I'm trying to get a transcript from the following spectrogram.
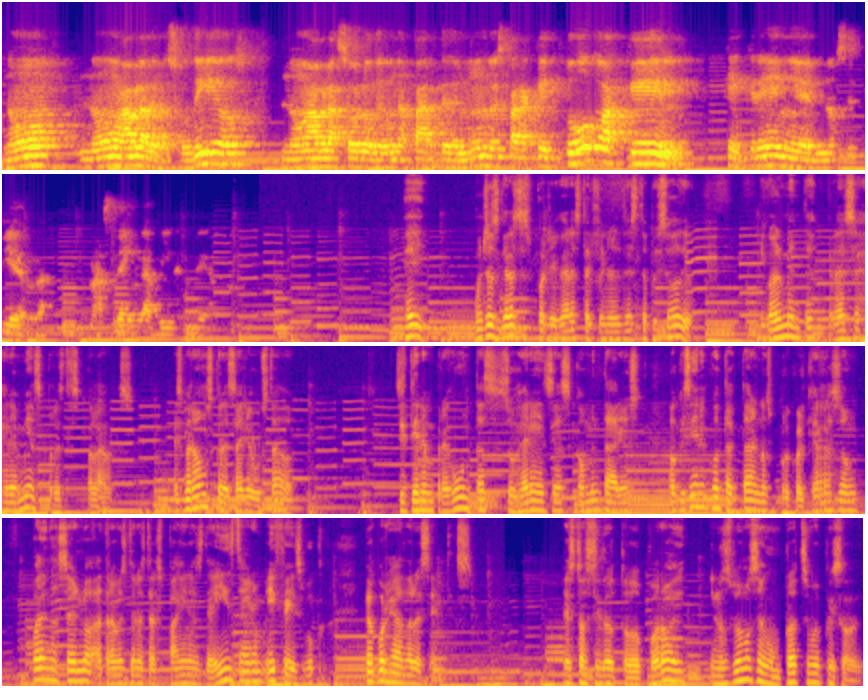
No, no habla de los judíos, no habla solo de una parte del mundo, es para que todo aquel que cree en Él no se pierda, mas tenga vida eterna. Hey, muchas gracias por llegar hasta el final de este episodio. Igualmente, gracias a Jeremías por estas palabras. Esperamos que les haya gustado. Si tienen preguntas, sugerencias, comentarios o quisieran contactarnos por cualquier razón, pueden hacerlo a través de nuestras páginas de Instagram y Facebook P por Adolescentes. Esto ha sido todo por hoy y nos vemos en un próximo episodio.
